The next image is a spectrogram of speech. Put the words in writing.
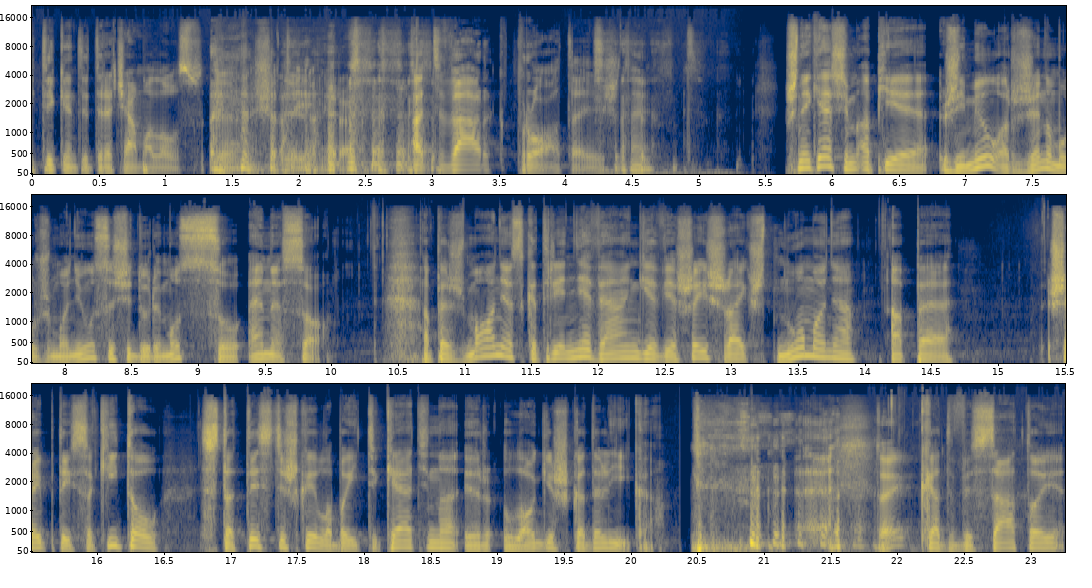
įtikinti trečiam alaus. e, Šitai yra. Atverk protą, šitai. Šnekėsim apie žymių ar žinomų žmonių susidūrimus su NSO. Apie žmonės, kurie nevengia viešai išreikšti nuomonę apie, šiaip tai sakytau, statistiškai labai tikėtiną ir logišką dalyką, Taip. kad visatoje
